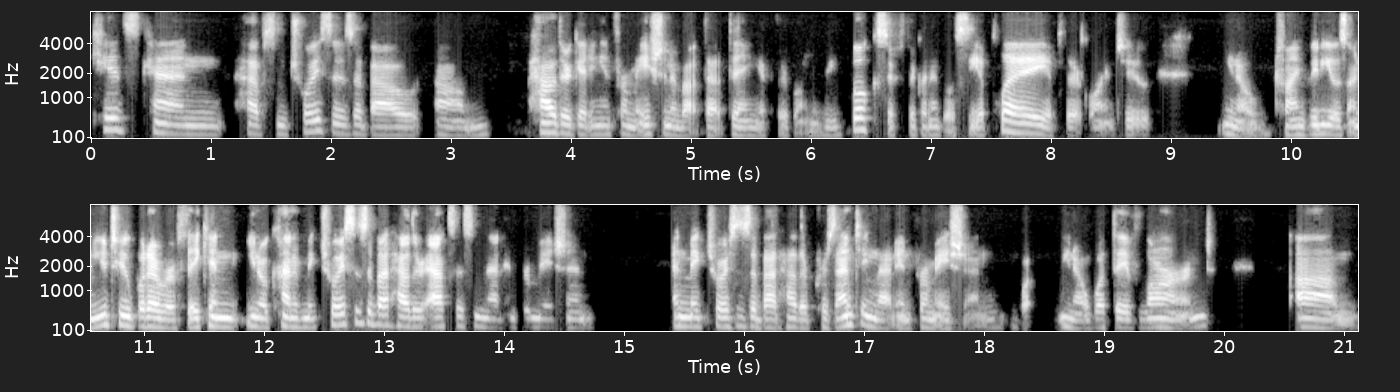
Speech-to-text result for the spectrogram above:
kids can have some choices about um, how they're getting information about that thing if they're going to read books if they're going to go see a play if they're going to you know find videos on youtube whatever if they can you know kind of make choices about how they're accessing that information and make choices about how they're presenting that information what you know what they've learned um,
